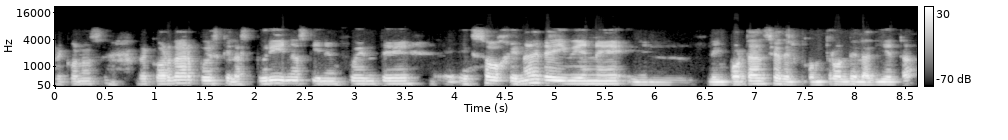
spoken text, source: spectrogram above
recordar pues que las purinas tienen fuente eh, exógena, de ahí viene la importancia del control de la dieta.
